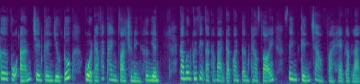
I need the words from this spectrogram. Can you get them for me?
sơ vụ án trên kênh YouTube của Đài Phát thanh và Truyền hình Hưng Yên. Cảm ơn quý vị và các bạn đã quan tâm theo dõi. Xin kính chào và hẹn gặp lại.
